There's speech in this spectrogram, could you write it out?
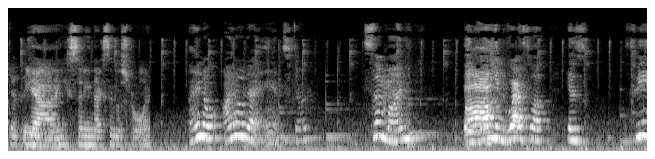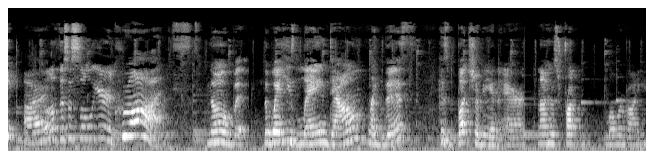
to the baby. Yeah, he's sitting next to the stroller. I know, I know that answer. Someone is Ah. laying grass while his feet are Oh, this is so weird. crossed. No, but the way he's laying down like this, his butt should be in the air, not his front lower body.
